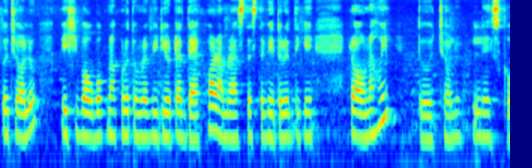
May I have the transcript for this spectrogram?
তো চলো বেশি বকবক না করে তোমরা ভিডিওটা দেখো আর আমরা আস্তে আস্তে ভেতরের দিকে রওনা হই। তো চলো লেটস গো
